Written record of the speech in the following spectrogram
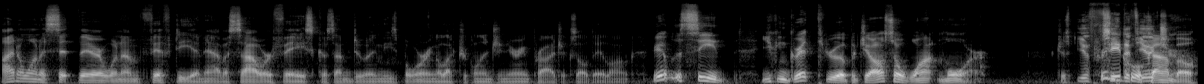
I don't want to sit there when I'm 50 and have a sour face because I'm doing these boring electrical engineering projects all day long. You're able to see you can grit through it, but you also want more. Just You pretty see the future. combo.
